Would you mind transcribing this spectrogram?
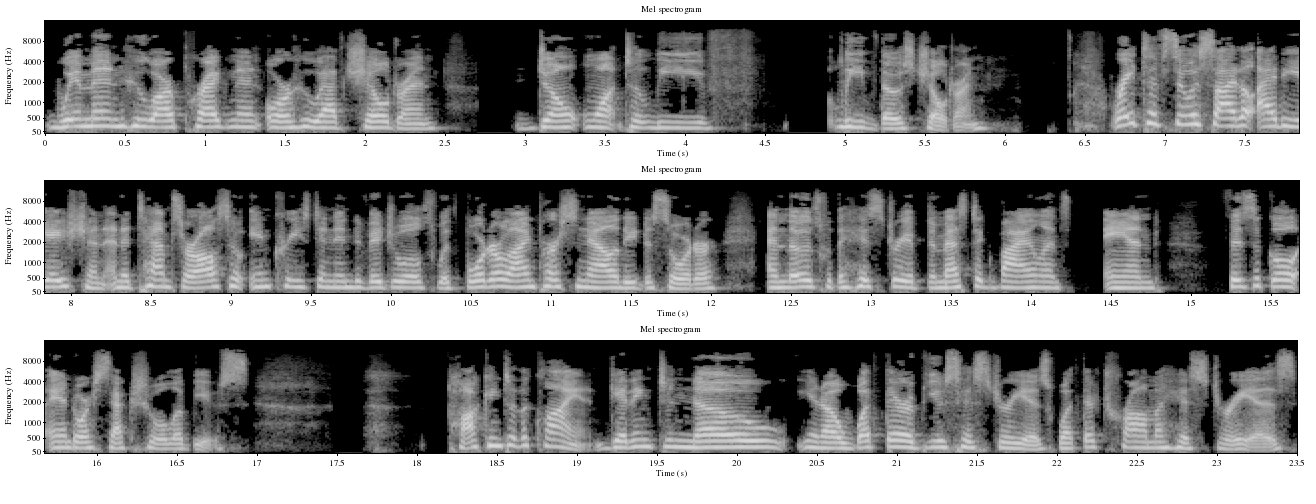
women who are pregnant or who have children don't want to leave leave those children Rates of suicidal ideation and attempts are also increased in individuals with borderline personality disorder and those with a history of domestic violence and physical and or sexual abuse. Talking to the client, getting to know, you know, what their abuse history is, what their trauma history is,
